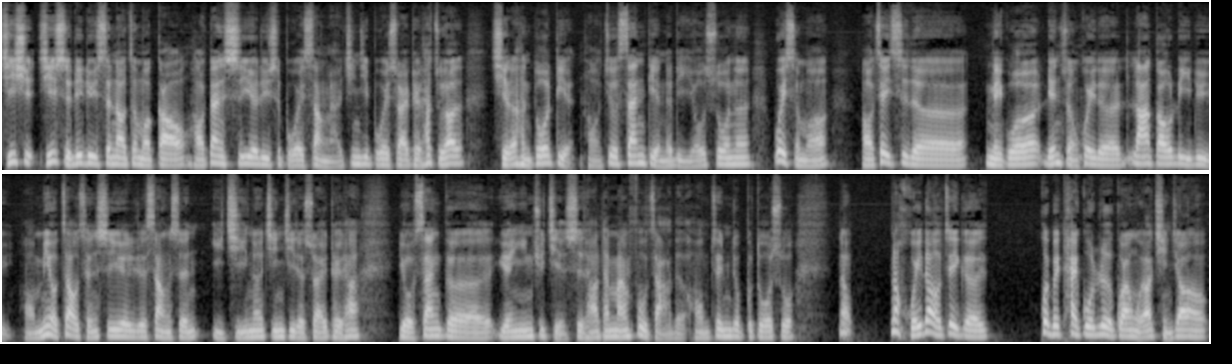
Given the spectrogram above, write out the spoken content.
即使即使利率升到这么高，好，但失业率是不会上来，经济不会衰退。他主要写了很多点，好，就三点的理由说呢，为什么？哦，这次的美国联准会的拉高利率，哦，没有造成失业率的上升，以及呢经济的衰退，它有三个原因去解释它，它蛮复杂的，好，我们这边就不多说。那那回到这个会不会太过乐观？我要请教。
